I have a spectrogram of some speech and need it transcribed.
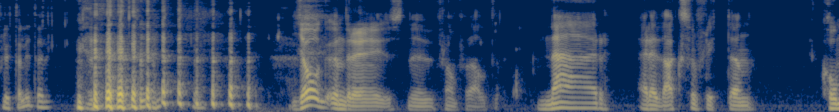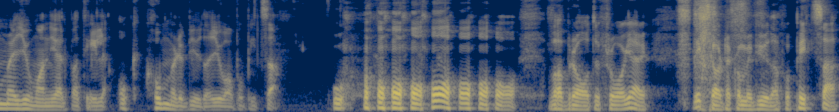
flytta lite? Jag undrar just nu framförallt. När är det dags för flytten? Kommer Johan hjälpa till och kommer du bjuda Johan på pizza? Oh, vad bra att du frågar. Det är klart jag kommer bjuda på pizza.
